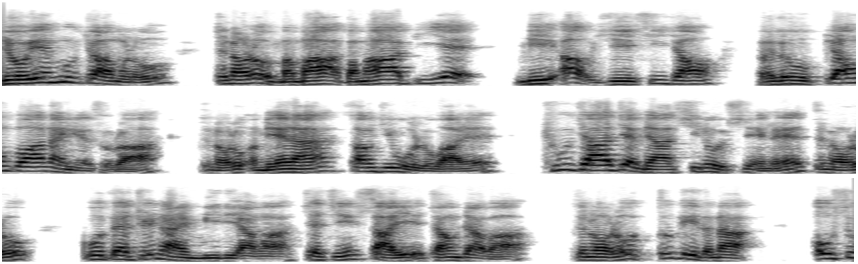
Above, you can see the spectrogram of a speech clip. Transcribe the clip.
ယိုယွင်းမှုကြောင့်မလို့ကျွန်တော်တို့မမဗမာပြည်ရဲ့မြေအောက်ရေစီးကြောင်းဘယ်လိုပြောင်းသွားနိုင်လဲဆိုတာကျွန်တော်တို့အများအားစောင့်ကြည့်ဖို့လိုပါတယ်ထူးခြားချက်များရှိလို့ရှိရင်လည်းကျွန်တော်တို့ကိုသက်တွင်းနိုင်မီဒီယာမှာချက်ချင်းစာရေးအကြောင်းကြပါကျွန်တော်တို့သုတေသနအုပ်စု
